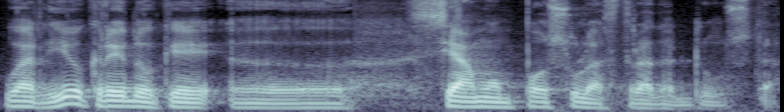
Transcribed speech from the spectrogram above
Guardi, io credo che eh, siamo un po' sulla strada giusta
